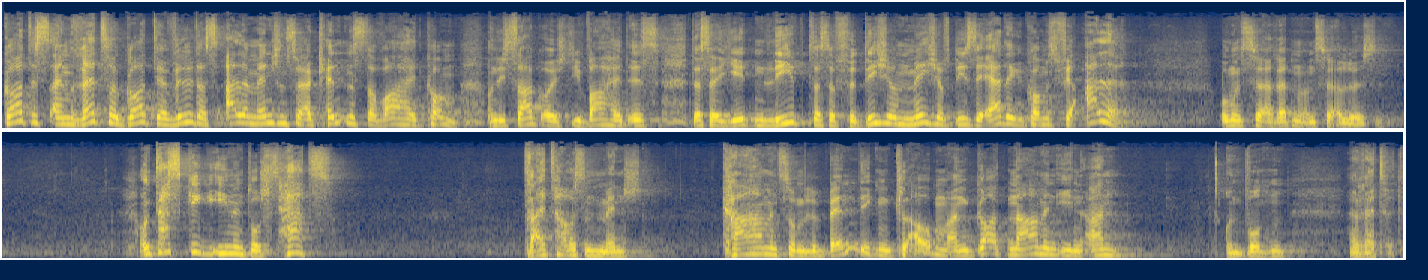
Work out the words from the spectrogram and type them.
Gott ist ein Retter, Gott, der will, dass alle Menschen zur Erkenntnis der Wahrheit kommen. Und ich sage euch, die Wahrheit ist, dass er jeden liebt, dass er für dich und mich auf diese Erde gekommen ist, für alle, um uns zu erretten und zu erlösen. Und das ging ihnen durchs Herz. 3000 Menschen kamen zum lebendigen Glauben an Gott, nahmen ihn an und wurden errettet.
